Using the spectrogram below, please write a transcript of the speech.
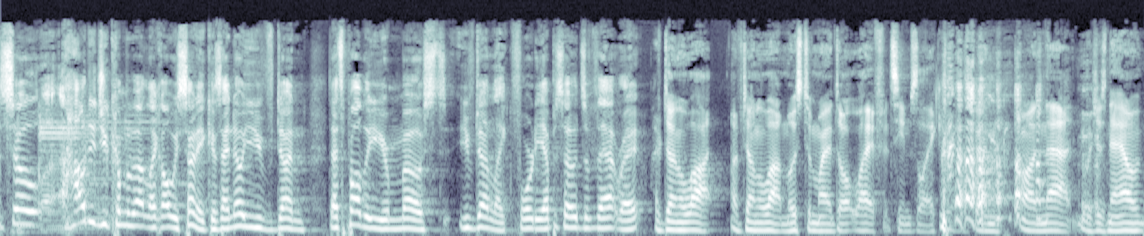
So, uh, how did you come about like Always Sunny? Because I know you've done. That's probably your most. You've done like forty episodes of that, right? I've done a lot. I've done a lot. Most of my adult life, it seems like, been on that, which is now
